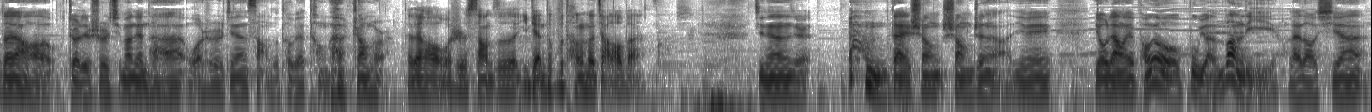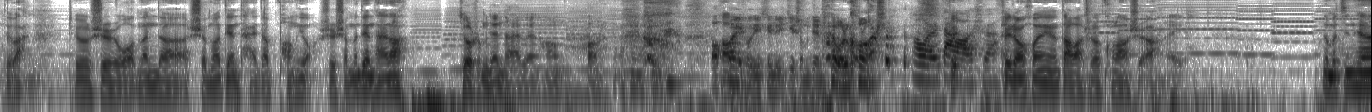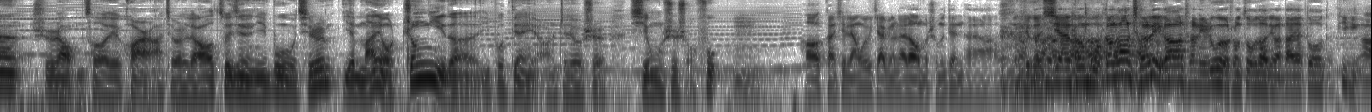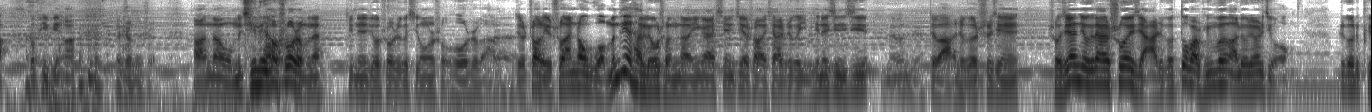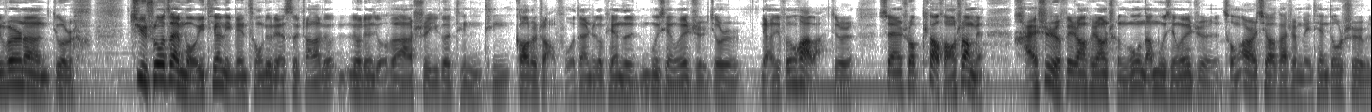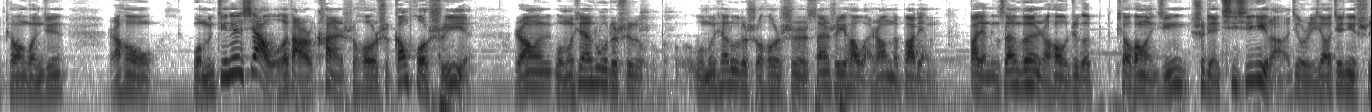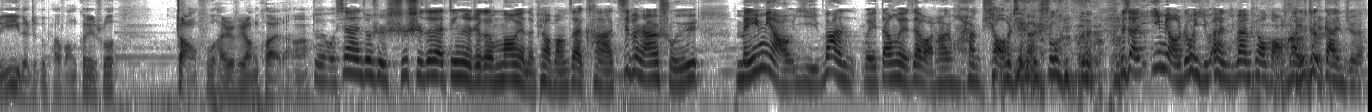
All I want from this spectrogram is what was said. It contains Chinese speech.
Hello，大家好，这里是奇妙电台，我是今天嗓子特别疼的 张粉。大家好，我是嗓子一点都不疼的贾老板。今天是 带伤上阵啊，因为有两位朋友不远万里来到西安，对吧？这就是我们的什么电台的朋友，是什么电台呢？就是什么电台呗，好，好，好，欢迎收听新的一期什么电台，我是孔老师，啊，我是大老师，非常欢迎大老师和孔老师啊。哎，那么今天是让我们凑到一块儿啊，就是聊最近一部其实也蛮有争议的一部电影，这就是《西红柿首富》。嗯，好，感谢两位嘉宾来到我们什么电台啊？我们这个西安分部刚刚成立，刚刚成立，如果有什么做不到的地方，大家多批评啊，多批评啊，没事没事。啊，那我们今天要说什么呢？今天就说这个《西红柿首富》是吧？就照理说，按照我们电台流程呢，应该先介绍一下这个影片的信息，没问题。对吧？这个事情，首先就给大家说一下，这个豆瓣评分啊，六点九，这个评分呢，就是据说在某一天里面从六点四涨到六六点九分啊，是一个挺挺高的涨幅。但是这个片子目前为止就是两极分化吧，就是虽然说票房上面还是非常非常成功的，目前为止从二十七号开始每天都是票房冠军，然后。我们今天下午和大儿看的时候是刚破十亿，然后我们现在录的是，我们现在录的时候是三十一号晚上的八点八点零三分，然后这个票房已经十点七七亿了，就是已经要接近十一亿的这个票房，可以说涨幅还是非常快的啊。对我现在就是实时的在盯着这个猫眼的票房在看啊，基本上是属于每秒以万为单位在往上往上跳这个数字，就像一秒钟一万一万票房吧，就这感觉。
